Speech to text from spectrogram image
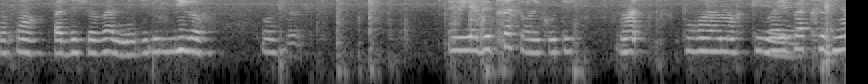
Enfin, pas des chevals, mais des tigres. Et il y a des traits sur les côtés. Ouais, pour euh, marquer. Vous voyez euh, pas très bien.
